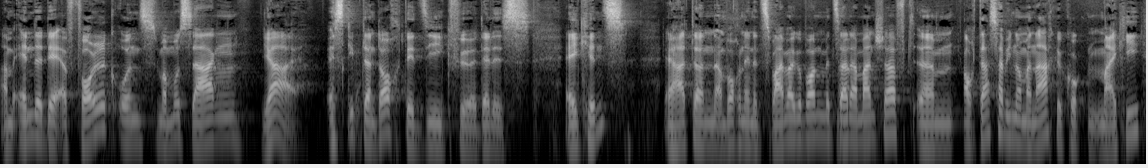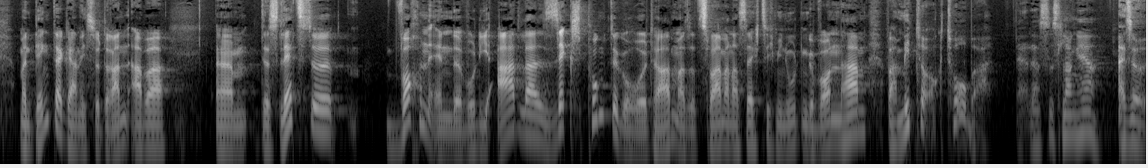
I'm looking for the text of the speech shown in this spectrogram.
Am Ende der Erfolg und man muss sagen, ja, es gibt dann doch den Sieg für Dennis Aikens. Er hat dann am Wochenende zweimal gewonnen mit seiner Mannschaft. Ähm, auch das habe ich nochmal nachgeguckt mit Mikey. Man denkt da gar nicht so dran, aber ähm, das letzte Wochenende, wo die Adler sechs Punkte geholt haben, also zweimal nach 60 Minuten gewonnen haben, war Mitte Oktober. Ja, das ist lang her. Also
